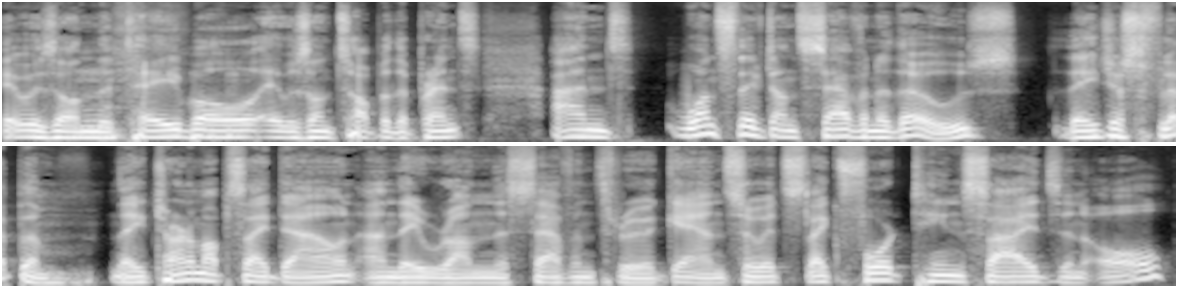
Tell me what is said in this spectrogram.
it was on the table, it was on top of the prints. And once they've done seven of those, they just flip them. They turn them upside down and they run the seven through again. So it's like 14 sides in all.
